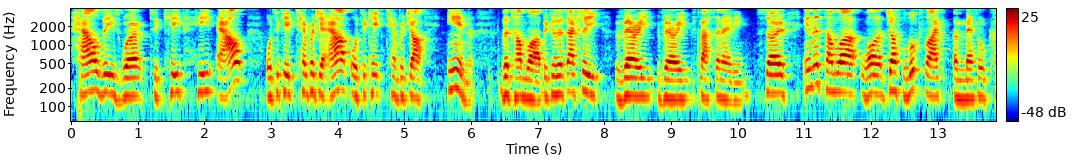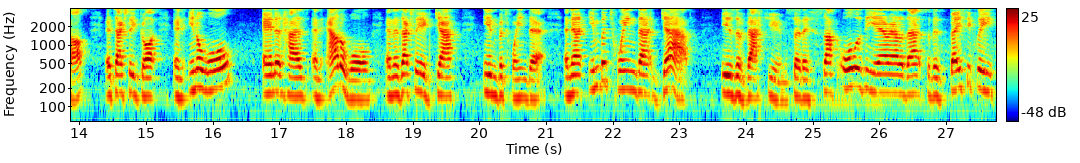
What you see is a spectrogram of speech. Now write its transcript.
how these work to keep heat out or to keep temperature out or to keep temperature in the tumbler because it's actually very, very fascinating. So in this tumbler, while it just looks like a metal cup, it's actually got an inner wall and it has an outer wall and there's actually a gap in between there. And now in between that gap is a vacuum. So they suck all of the air out of that. So there's basically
